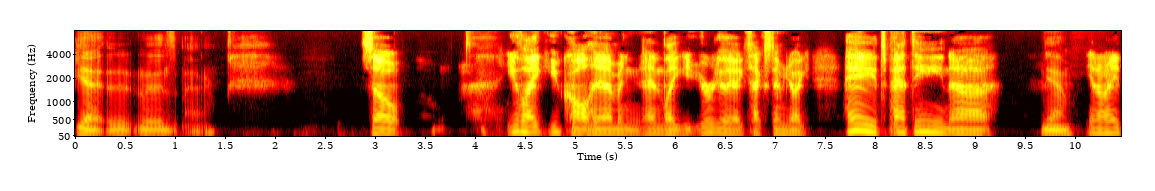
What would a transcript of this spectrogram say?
Yeah, it, it doesn't matter. So you like you call him and and like you're really like text him. You're like, hey, it's Pat Dean. Uh, Yeah. you know, I,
